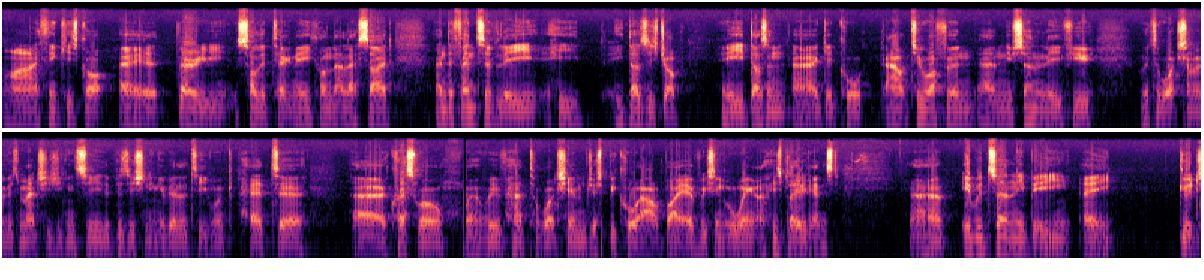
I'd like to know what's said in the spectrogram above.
I think he's got a very solid technique on that left side, and defensively he he does his job. He doesn't uh, get caught out too often, and you certainly, if you were to watch some of his matches, you can see the positioning ability when compared to uh, Cresswell, where we've had to watch him just be caught out by every single winger he's played against. Uh, it would certainly be a good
